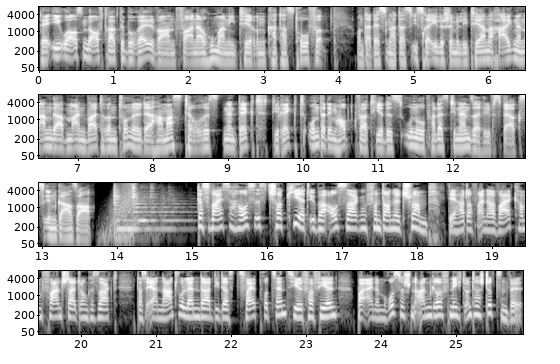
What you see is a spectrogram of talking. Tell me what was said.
Der EU-Außenbeauftragte Borrell warnt vor einer humanitären Katastrophe. Unterdessen hat das israelische Militär nach eigenen Angaben einen weiteren Tunnel der Hamas-Terroristen entdeckt, direkt unter dem Hauptquartier des UNO-Palästinenser-Hilfswerks in Gaza. Das Weiße Haus ist schockiert über Aussagen von Donald Trump. Der hat auf einer Wahlkampfveranstaltung gesagt, dass er NATO-Länder, die das 2-Prozent-Ziel verfehlen, bei einem russischen Angriff nicht unterstützen will.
